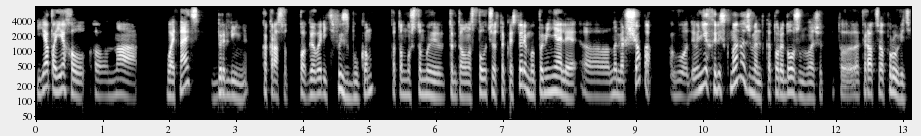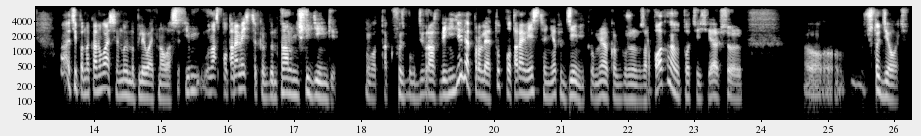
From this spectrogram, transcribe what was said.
Я поехал э, на White Nights в Берлине, как раз вот поговорить с Фейсбуком, потому что мы тогда у нас получилась такая история, мы поменяли э, номер счета, вот, и у них риск-менеджмент, который должен, значит, эту операцию опрувить, а, типа на конвасе, ну и наплевать на вас. И у нас полтора месяца как бы к нам не шли деньги. Вот так Facebook раз в две недели отправляет, тут полтора месяца нету денег. У меня как бы уже зарплата надо платить, я все... Э, что делать?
